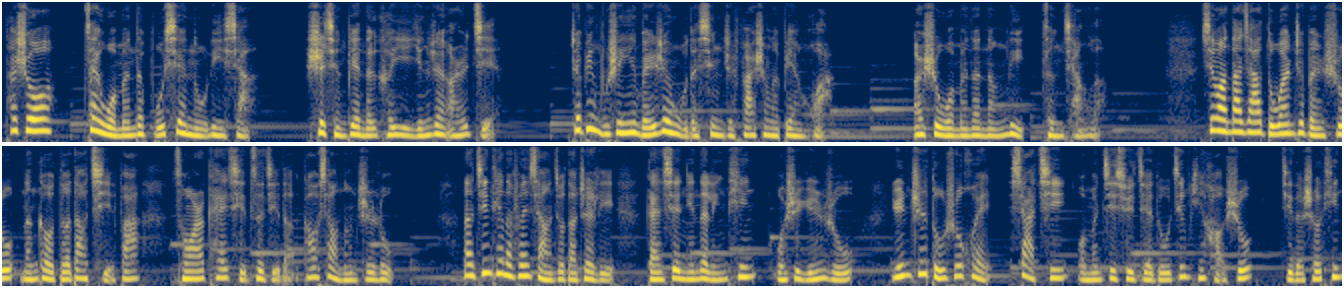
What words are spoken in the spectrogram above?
他说：“在我们的不懈努力下，事情变得可以迎刃而解。这并不是因为任务的性质发生了变化，而是我们的能力增强了。”希望大家读完这本书能够得到启发，从而开启自己的高效能之路。那今天的分享就到这里，感谢您的聆听，我是云如云知读书会，下期我们继续解读精品好书，记得收听。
